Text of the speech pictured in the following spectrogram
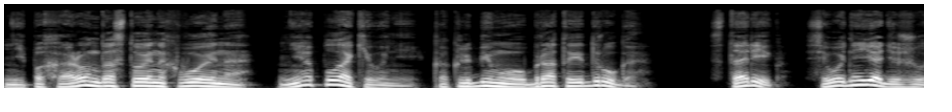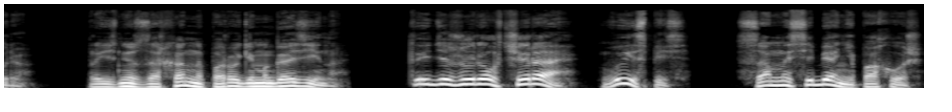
Ни похорон достойных воина, ни оплакиваний, как любимого брата и друга. «Старик, сегодня я дежурю», — произнес Зархан на пороге магазина. «Ты дежурил вчера, выспись. Сам на себя не похож»,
